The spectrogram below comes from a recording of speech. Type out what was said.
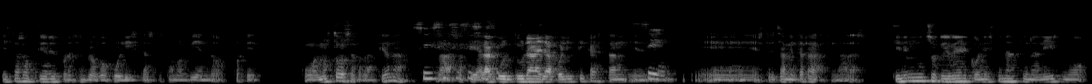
Estas opciones, por ejemplo, populistas que estamos viendo, porque como vemos todo se relaciona. Sí, sí, la sociedad, sí, la cultura y la política están eh, eh, estrechamente relacionadas. Tienen mucho que ver con este nacionalismo.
